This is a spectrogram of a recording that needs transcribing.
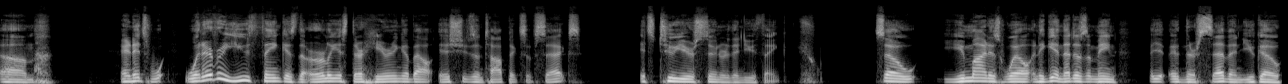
um, and it's whatever you think is the earliest they're hearing about issues and topics of sex, it's two years sooner than you think. So you might as well. And again, that doesn't mean in their seven you go,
